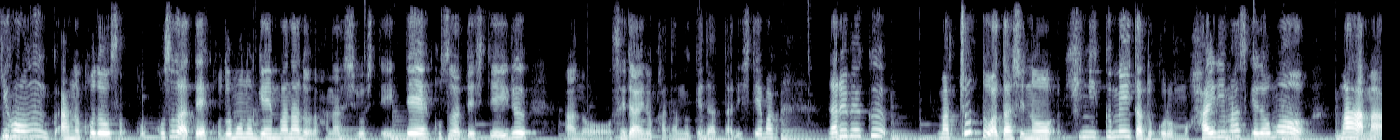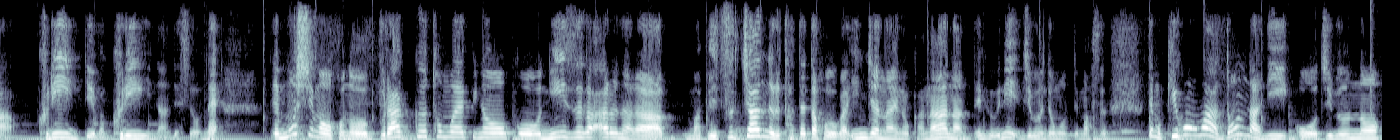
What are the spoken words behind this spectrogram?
基本あの子ど子育て子どもの現場などの話をしていて子育てしているあの世代の方向けだったりして、まあ、なるべく、まあ、ちょっと私の皮肉めいたところも入りますけどもまあまあクリーンって言えばクリーンなんですよね。でもしもこのブラックともえぴのこうニーズがあるなら、まあ、別チャンネル立てた方がいいんじゃないのかななんていうふうに自分で思ってます。でも基本はどんなにこう自分の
